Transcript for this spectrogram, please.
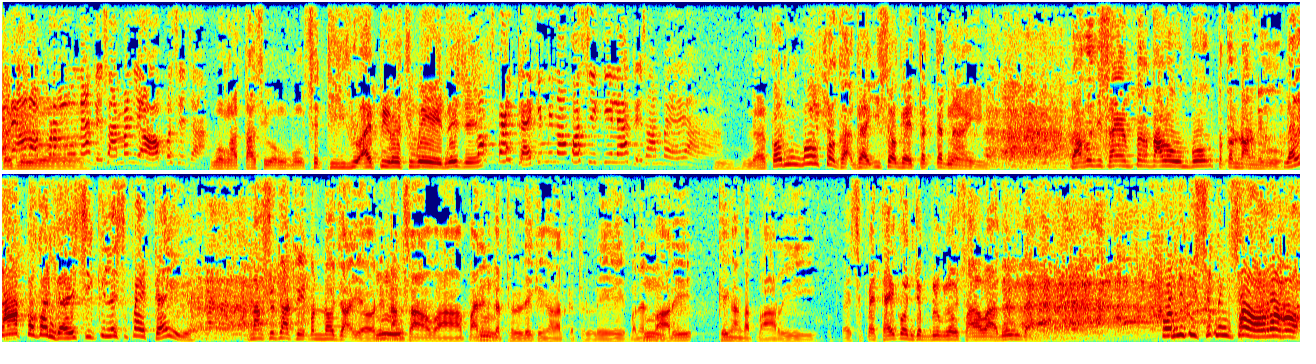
Perlu adik sampean ya apa sih, Cak? Wong atasi wong lu ae piro suwene sih. Kok sepeda iki minangka sikile adik sampean. Hmm, Lah kon mosok gak gak iso gawe teken ae. Lah aku iki semper tak lumpuk tekenan niku. Lah lha apa kon gawe sikile sepeda iki? Maksud adik peno cak ya nek Hmm. nang sawah panen Hmm. kedele ge ngangkat kedele, panen pari ge ngangkat pari. Lah sepeda iki kon jemplungno sawah ngono ta. Kon iki seneng sora kok.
